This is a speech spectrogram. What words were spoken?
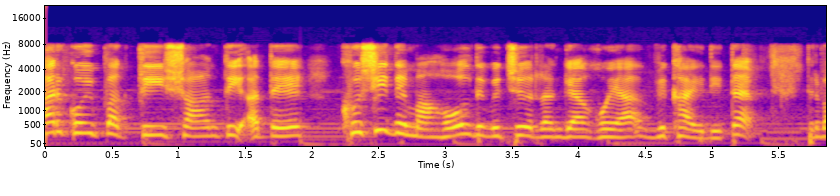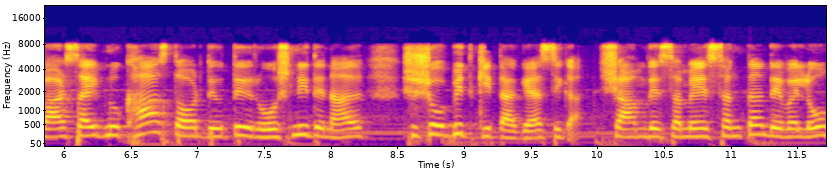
ਹਰ ਕੋਈ ਭਗਤੀ, ਸ਼ਾਂਤੀ ਅਤੇ ਖੁਸ਼ੀ ਦੇ ਮਾਹੌਲ ਦੇ ਵਿੱਚ ਰੰਗਿਆ ਹੋਇਆ ਵਿਖਾਈ ਦਿੱਤਾ ਦਰਬਾਰ ਸਾਹਿਬ ਨੂੰ ਖਾਸ ਤੌਰ ਦੇ ਉੱਤੇ ਰੋਸ਼ਨੀ ਦੇ ਨਾਲ ਸੁਸ਼ੋਭਿਤ ਕੀਤਾ ਗਿਆ ਸੀਗਾ। ਸ਼ਾਮ ਦੇ ਸਮੇਂ ਸੰਗਤਾਂ ਦੇ ਵੱਲੋਂ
